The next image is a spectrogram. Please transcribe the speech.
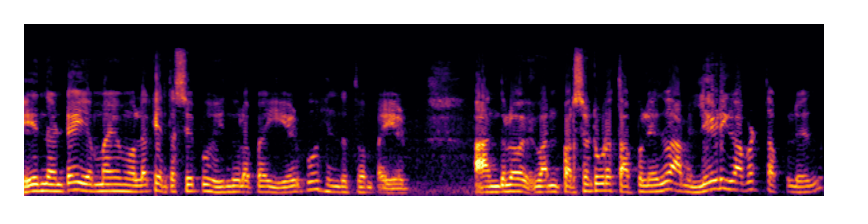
ఏంటంటే ఎంఐఎంఓలకి ఎంతసేపు హిందువులపై ఏడుపు హిందుత్వంపై ఏడుపు? అందులో వన్ పర్సెంట్ కూడా తప్పు లేదు. ఆమె లేడీ కాబట్టి తప్పు లేదు.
